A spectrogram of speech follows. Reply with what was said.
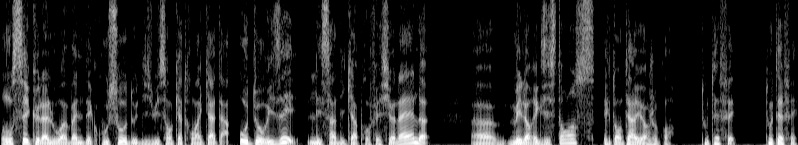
on sait que la loi Valdec-Rousseau de 1884 a autorisé les syndicats professionnels, euh, mais leur existence est antérieure, je crois. Tout à fait, tout à fait.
